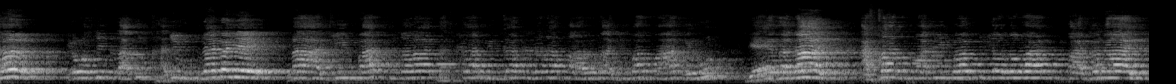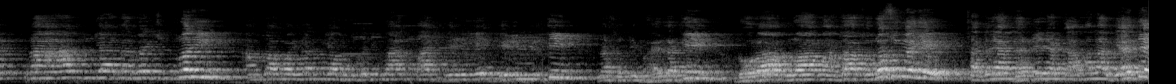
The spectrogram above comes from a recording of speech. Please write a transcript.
थर व्यवस्थित लागून खाली उतराय पाहिजे. ना अजिबात कुणाला धक्का बिक्का कुणाला पाहून अजिबात मार घेऊन घ्यायचा नाही. असाच माझी बघ तुझ्या जवळ प्रार्थना आहे ना आज तुझ्या दरबारी शुक्रवारी आमचा पहिला तुझ्या भोगणी बाग पाच फेरी एक फेरी फिरतील ना सगळी बाहेर जातील ढोरा बुरा माणसा सर्वच पाहिजे सगळ्या धरलेल्या कामाला द्यायचे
